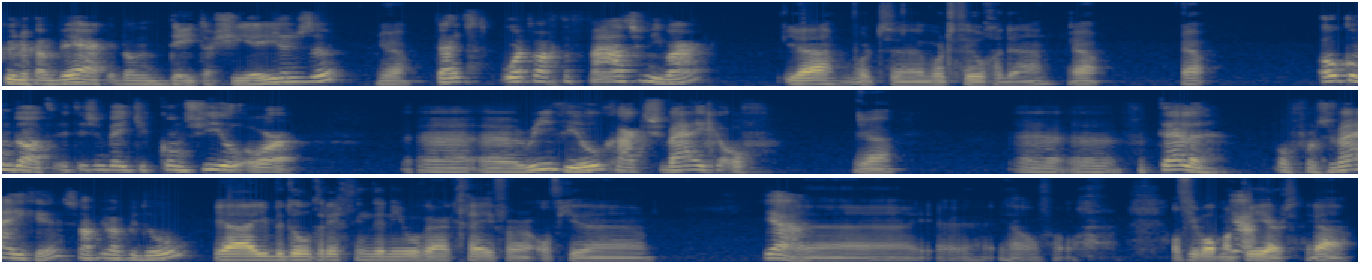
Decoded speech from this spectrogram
kunnen gaan werken, dan detacheer je ze. Ja. Tijdens de poortwachterfase, nietwaar? Ja, wordt, uh, wordt veel gedaan. Ja. ja. Ook omdat het is een beetje conceal or uh, reveal. Ga ik zwijgen of ja. vertellen of verzwijgen? Snap je wat ik bedoel? Ja, je bedoelt richting de nieuwe werkgever of je. Ja. ja of, of je wat markeert. Ja. ja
